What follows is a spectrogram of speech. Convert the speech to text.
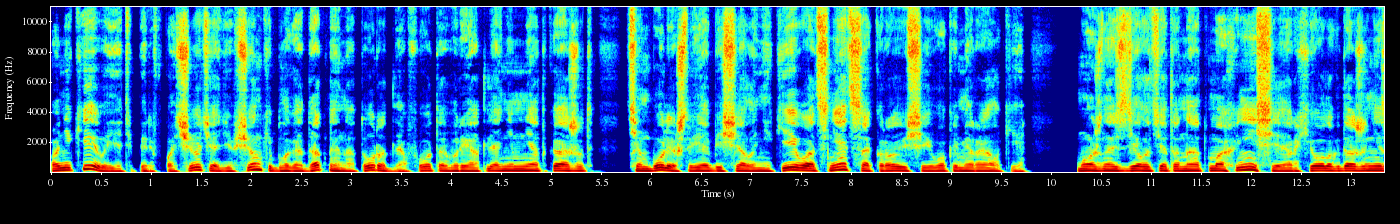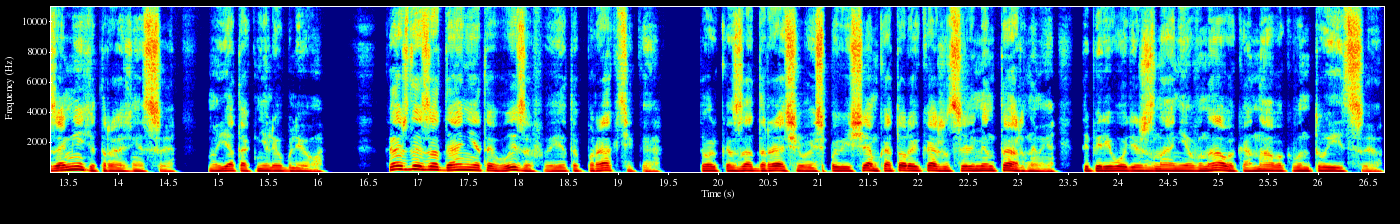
У Никеева я теперь в почете, а девчонки — благодатная натура для фото. Вряд ли они мне откажут. Тем более, что я обещала Никееву отснять сокровища его камералки. Можно сделать это на отмахнись, и археолог даже не заметит разницы. Но я так не люблю. Каждое задание — это вызов, и это практика. Только задрачиваясь по вещам, которые кажутся элементарными, ты переводишь знания в навык, а навык в интуицию.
